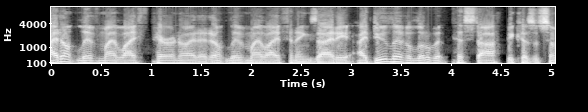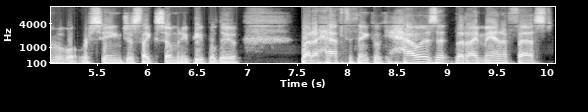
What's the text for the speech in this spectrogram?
I don't live my life paranoid. I don't live my life in anxiety. I do live a little bit pissed off because of some of what we're seeing, just like so many people do. But I have to think, okay, how is it that I manifest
